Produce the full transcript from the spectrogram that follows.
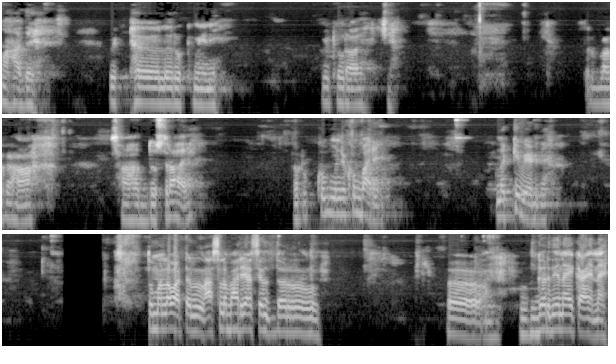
महादेव विठ्ठल रुक्मिणी विठुरायचे. तर बघा हा हा दुसरा आहे. तर खूप म्हणजे खूप भारी. आहे. नक्की भेट द्या. तुम्हाला वाटेल असलं भारी असेल तर गर्दी नाही काय नाही.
